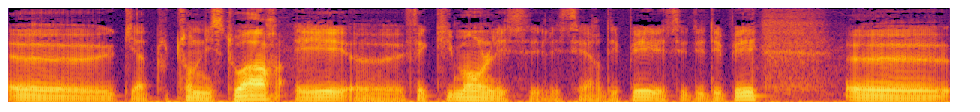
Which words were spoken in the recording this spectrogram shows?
euh, qui a toute son histoire. Et euh, effectivement, les, CRDP et les CDDP euh,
